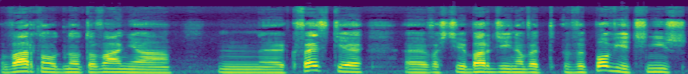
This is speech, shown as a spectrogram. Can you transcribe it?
wartą odnotowania mm, e, kwestię, właściwie bardziej nawet wypowiedź niż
